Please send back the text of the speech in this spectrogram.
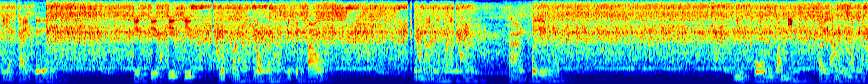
ระยะไกลเกินจิดจิดจิดจิดหลบก่อนครับลงก่อนครับ เดี๋ยวเป็นเป้า ลงมาลงมาลงมาขางปืนครับยิงโค้งไว้ก่อนยิงถอยหลังก่อนครับ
